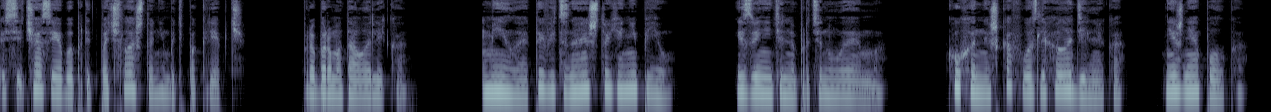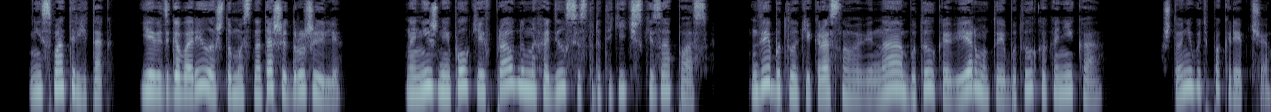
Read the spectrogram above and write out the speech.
«Сейчас я бы предпочла что-нибудь покрепче», — пробормотала Лика. «Милая, ты ведь знаешь, что я не пью», — извинительно протянула Эмма. «Кухонный шкаф возле холодильника. Нижняя полка. Не смотри так. Я ведь говорила, что мы с Наташей дружили. На нижней полке и вправду находился стратегический запас. Две бутылки красного вина, бутылка вермута и бутылка коньяка. Что-нибудь покрепче.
